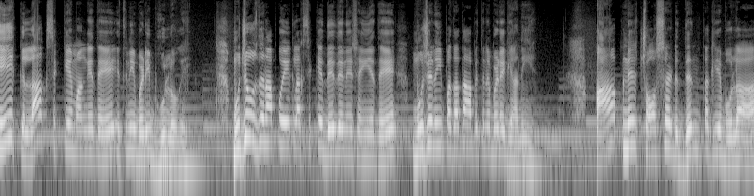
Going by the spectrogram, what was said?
एक लाख सिक्के मांगे थे, इतनी बड़ी भूल हो गई। मुझे उस दिन आपको एक लाख सिक्के दे देने चाहिए थे। मुझे नहीं पता था आप इतने बड़े ज्ञानी हैं। आपने चौसठ दिन तक ये बोला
